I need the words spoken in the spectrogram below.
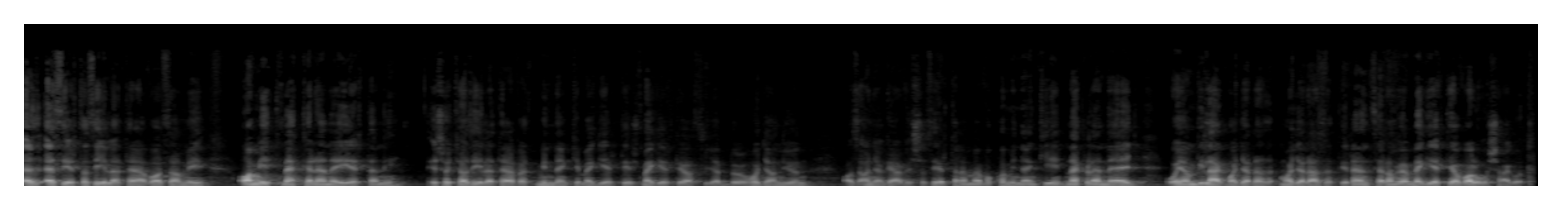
ez, ezért az életelv az, ami, amit meg kellene érteni, és hogyha az életelvet mindenki megérti, és megérti azt, hogy ebből hogyan jön az anyagelv és az értelem, akkor mindenkinek lenne egy olyan világmagyarázati rendszer, amivel megérti a valóságot.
